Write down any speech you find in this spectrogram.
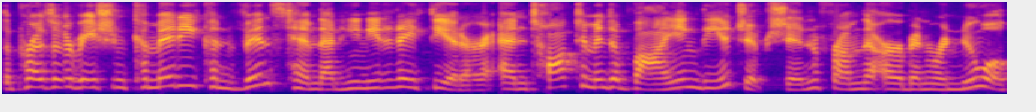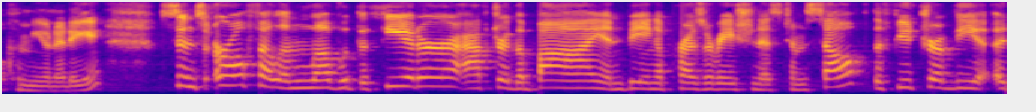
The preservation committee convinced him that he needed a theater and talked him into buying the Egyptian from the urban renewal community. Since Earl fell in love with the theater after the buy and being a preservationist himself, the future of the uh,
